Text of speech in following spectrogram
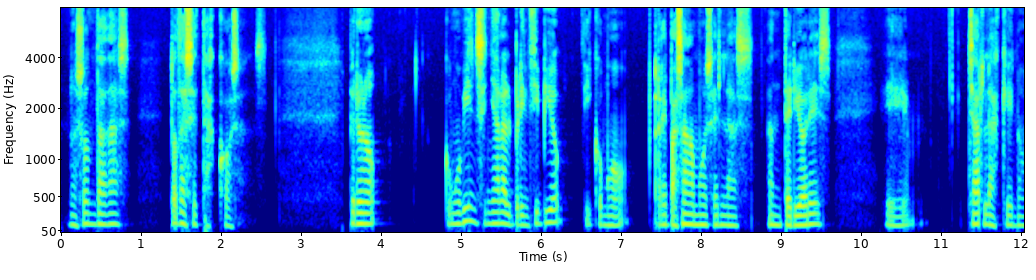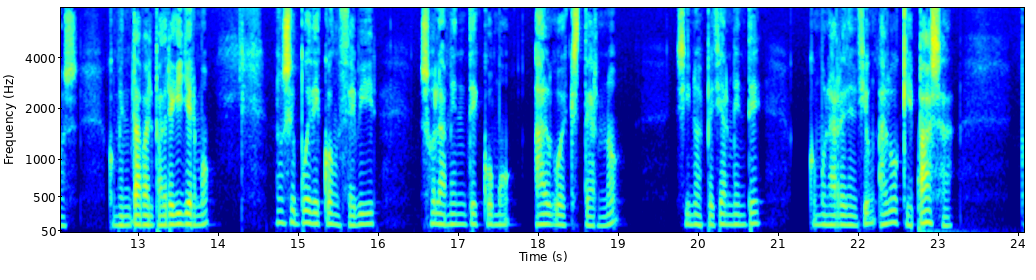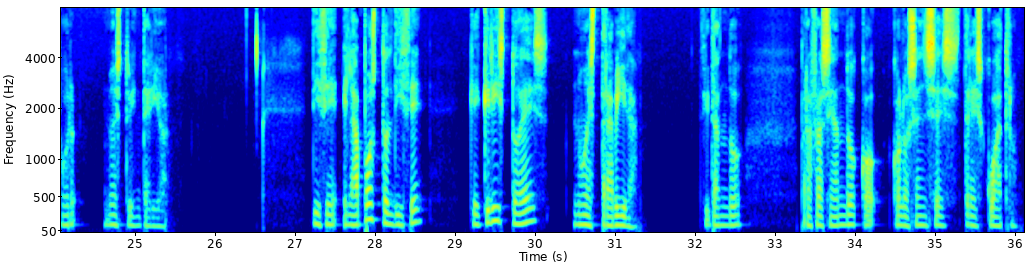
nos son dadas todas estas cosas. Pero no, como bien señala al principio y como repasábamos en las anteriores eh, charlas que nos comentaba el padre Guillermo, no se puede concebir solamente como algo externo, sino especialmente como la redención, algo que pasa por nuestro interior. Dice, el apóstol dice que Cristo es nuestra vida, citando, parafraseando Colosenses 3:4.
